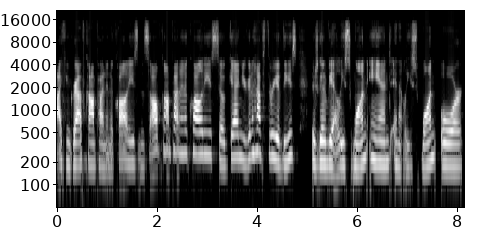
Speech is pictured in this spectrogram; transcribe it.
I can graph compound inequalities and solve compound inequalities. So again, you're going to have three of these. There's going to be at least one and and at least one or.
